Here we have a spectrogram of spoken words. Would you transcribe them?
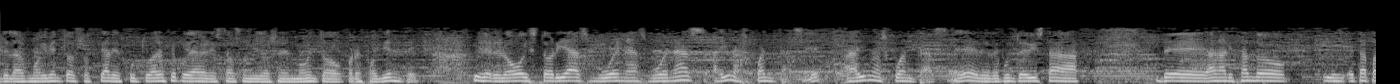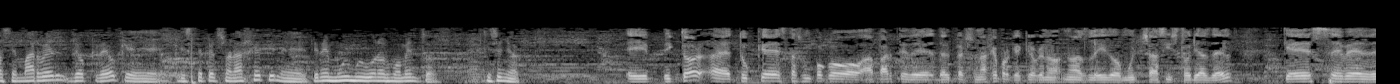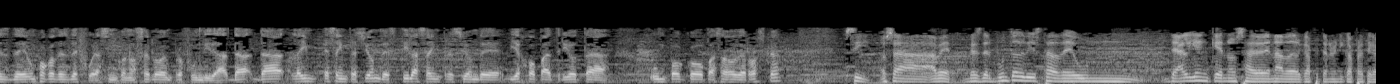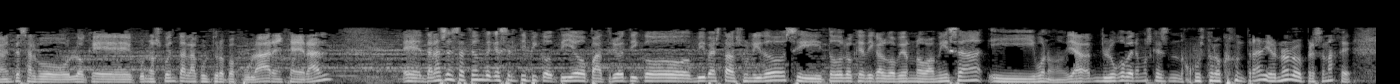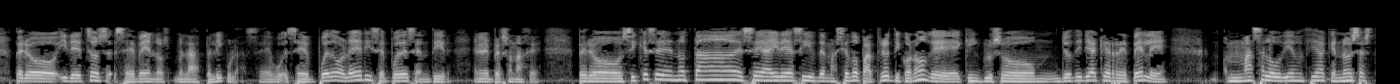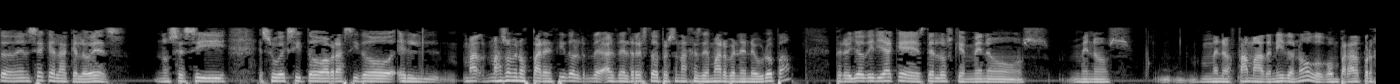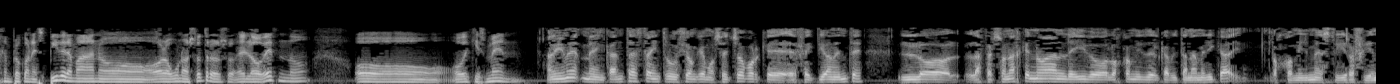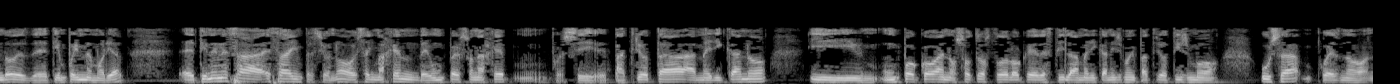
de los movimientos sociales, culturales que puede haber en Estados Unidos en el momento correspondiente. Y desde luego historias buenas, buenas, hay unas cuantas, ¿eh? Hay unas cuantas, ¿eh? Desde el punto de vista de analizando y etapas en Marvel, yo creo que, que este personaje tiene, tiene muy muy buenos momentos. Sí, señor. Eh, Víctor, eh, tú que estás un poco aparte de- del personaje, porque creo que no, no has leído muchas historias de él, ¿qué se ve desde un poco desde fuera, sin conocerlo en profundidad? ¿Da, da la esa impresión, destila esa impresión de viejo patriota un poco pasado de rosca? Sí, o sea, a ver, desde el punto de vista de un de alguien que no sabe de nada del Capitán América prácticamente, salvo lo que nos cuenta la cultura popular en general, eh, da la sensación de que es el típico tío patriótico, viva Estados Unidos y todo lo que diga el gobierno va a misa y bueno, ya luego veremos que es justo lo contrario, ¿no? El personaje. Pero, y de hecho se, ve en, los- las películas, se, puede oler y se puede sentir en el personaje. Pero sí que se nota ese aire así demasiado patriótico, ¿no? Que, que incluso yo diría que repele más a la audiencia que no es estadounidense que la que lo es. No sé si su éxito habrá sido el más, más o menos parecido al de- al del resto de personajes de Marvel en Europa, pero yo diría que es de los que menos menos menos fama ha tenido, ¿no? Comparado, por ejemplo, con Spider-Man o, algunos otros, el Obezno o, o X-Men. A mí me, encanta esta introducción que hemos hecho porque efectivamente lo- las personas que no han leído los cómics del Capitán América, y los cómics me estoy refiriendo desde tiempo inmemorial, eh, tienen esa, esa impresión, ¿no? esa imagen de un personaje, pues sí, patriota, americano y un poco a nosotros todo lo que destila americanismo y patriotismo usa, pues no,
